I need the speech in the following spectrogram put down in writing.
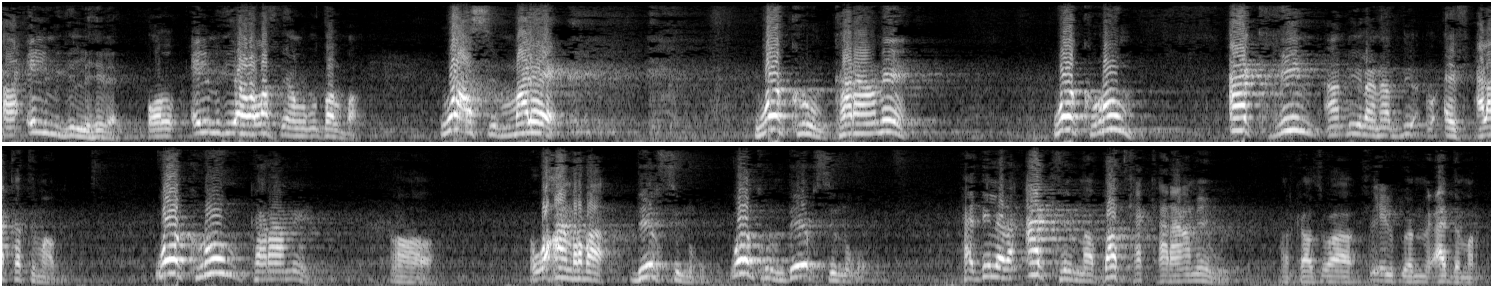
aa cilmigii la hela oo cilmigiiyaaba lafdigan lagu dalba. Wacsi male. Wakrum karaamee wakrum akrim aan dhihi lahan haddii ay fcala ka timaado wakrum karaamee waxaan rabaa deeqsi noqo wakrum deeqsi noqo haddii la dhaha akrimna dadka karaamee wey. Markaas waa ficilku waa mucadda marka.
